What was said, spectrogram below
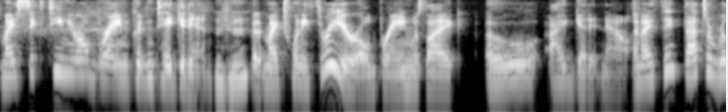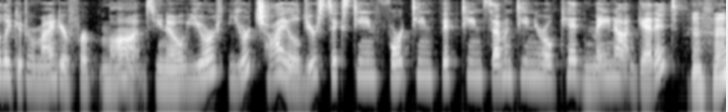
my 16 year old brain couldn't take it in, hmm but my 23 year old brain was like, oh i get it now and i think that's a really good reminder for moms you know your your child your 16 14 15 17 year old kid may not get it hmm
